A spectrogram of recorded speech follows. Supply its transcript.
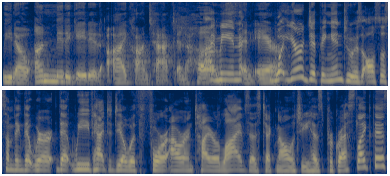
you know, unmitigated eye contact and hugs I mean, and air. What you're dipping into is also something that we're that we've had to deal with for our entire lives as technology has progressed like this.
